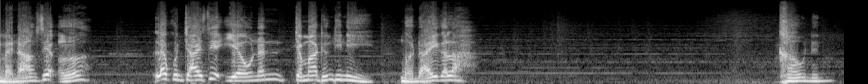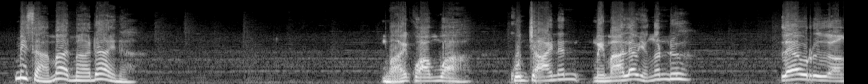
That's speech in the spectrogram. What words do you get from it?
แม่นางเสียเอ๋อแล้วคุณชายเสียเอี่ยวนั้นจะมาถึงที่นี่ เมื่อใดกันล่ะ เขานั้นไม่สามารถมาได้นะ หมายความว่า คุณชายนั้นไม่มาแล้วอย่างนั้นหรือแล้วเรื่อง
